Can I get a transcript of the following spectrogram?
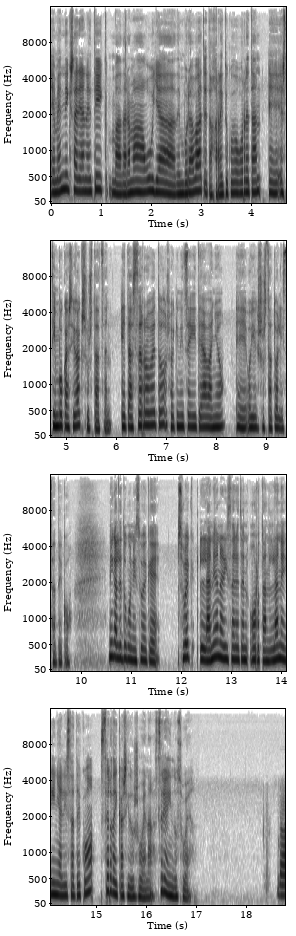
hemendik sareanetik, ba, darama guia denbora bat, eta jarraituko dugorretan, e, estinbokazioak sustatzen. Eta zer robeto, zuekin hitz egitea baino, e, oiek sustatu alizateko. Nik galdetuko nizueke, zuek lanean ari zareten hortan lan egin alizateko, zer da ikasi duzuena? Zer egin duzue? Ba,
